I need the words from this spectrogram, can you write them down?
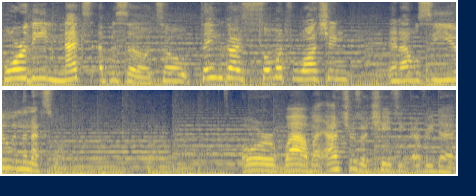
for the next episode. So thank you guys so much for watching, and I will see you in the next one. Or wow, my outros are changing every day.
